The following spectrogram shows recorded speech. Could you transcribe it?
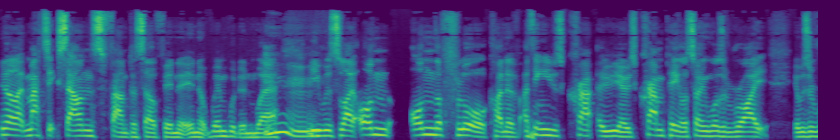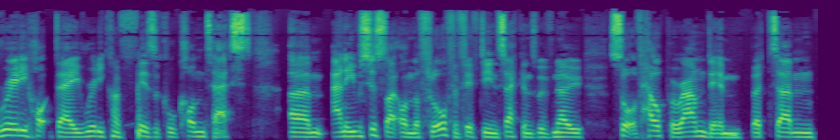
you know, like Mattek-Sands found herself in in at Wimbledon, where mm. he was like on on the floor, kind of. I think he was you know, he was cramping or something wasn't right. It was a really hot day, really kind of physical contest, um, and he was just like on the floor for 15 seconds with no sort of help around him. But um,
